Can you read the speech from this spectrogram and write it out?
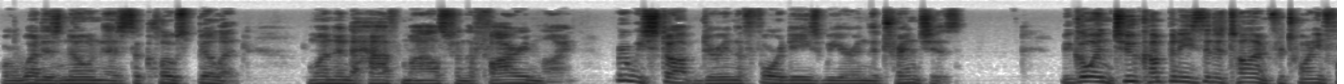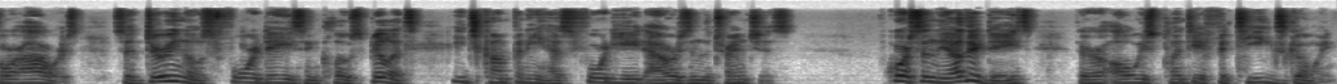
or what is known as the close billet, one and a half miles from the firing line, where we stopped during the four days we are in the trenches. We go in two companies at a time for 24 hours, so during those four days in close billets, each company has 48 hours in the trenches. Of course, in the other days, there are always plenty of fatigues going.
